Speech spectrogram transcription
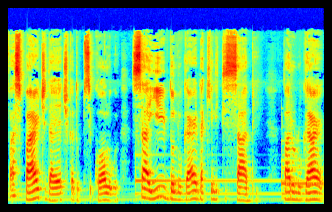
Faz parte da ética do psicólogo sair do lugar daquele que sabe para o lugar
